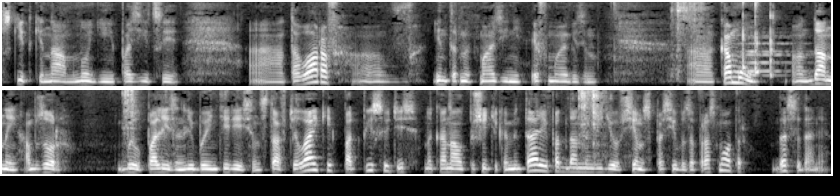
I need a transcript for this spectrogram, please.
скидки на многие позиции Э, товаров в интернет-магазине F-Magazine. Кому данный обзор был полезен либо интересен, ставьте лайки, подписывайтесь на канал, пишите комментарии под данным видео. Всем спасибо за просмотр. До свидания.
